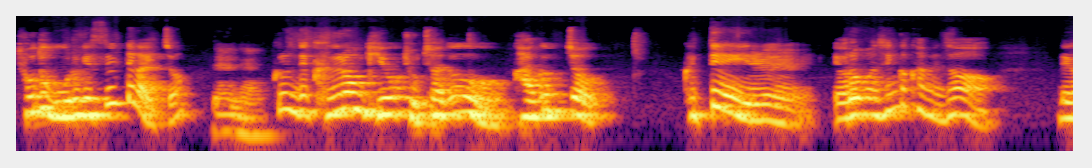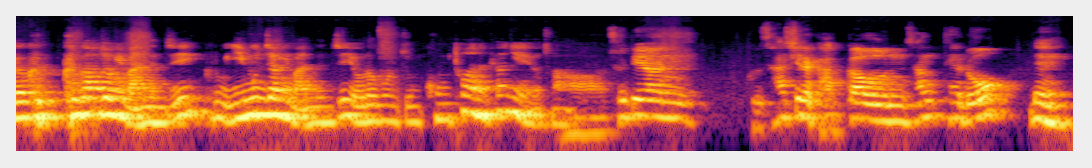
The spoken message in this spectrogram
저도 모르게 쓸 때가 있죠. 네네. 그런데 그런 기억조차도 가급적 그때의 일을 여러 번 생각하면서 내가 그, 그 감정이 맞는지 그리고 이 문장이 맞는지 여러 번 좀 검토하는 편이에요. 저는. 아, 최대한 그 사실에 가까운 상태로 네,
